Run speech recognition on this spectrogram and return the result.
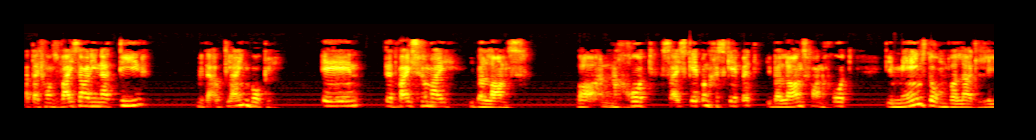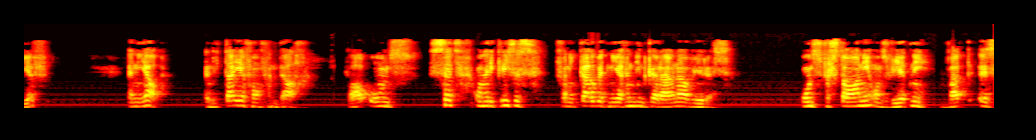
wat hy vir ons wys daar in die natuur met 'n ou klein bokkie. En dit wys vir my die balans waarin God sy skepping geskep het, die balans van God die mensdom wil laat leef. En ja, in die tye van vandag waar ons sit onder die krisis van die COVID-19 koronavirus. Ons verstaan nie, ons weet nie wat is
